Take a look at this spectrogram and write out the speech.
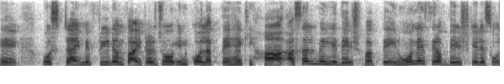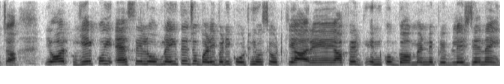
थे उस टाइम में फ्रीडम फाइटर जो इनको लगते हैं कि हाँ असल में ये देशभक्त थे, इन्होंने सिर्फ़ देश के लिए सोचा। और ये कोई ऐसे लोग नहीं थे जो बड़ी बड़ी कोठियों से उठ के आ रहे हैं या फिर इनको गवर्नमेंट ने प्रिवलेज दिया, नहीं।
